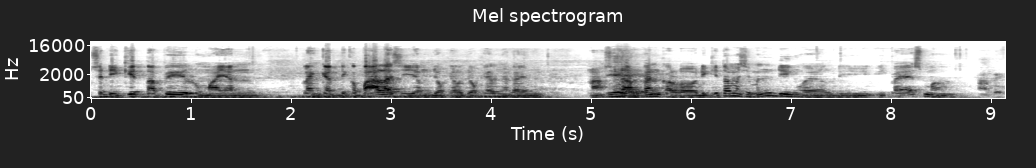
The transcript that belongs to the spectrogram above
sedikit tapi lumayan lengket di kepala sih yang jokel-jokelnya kayaknya. Nah, Iya. sedangkan kalau di kita masih mending well di IPS mah. Ya?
